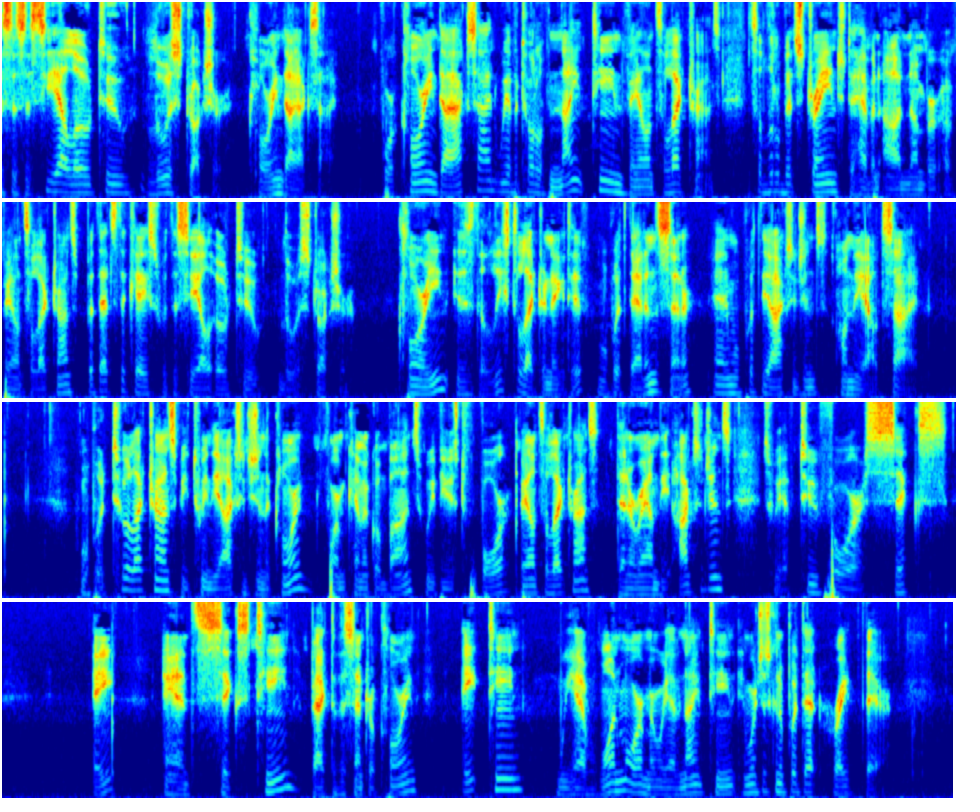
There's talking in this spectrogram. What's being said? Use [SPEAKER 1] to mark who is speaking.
[SPEAKER 1] This is a ClO2 Lewis structure, chlorine dioxide. For chlorine dioxide, we have a total of 19 valence electrons. It's a little bit strange to have an odd number of valence electrons, but that's the case with the ClO2 Lewis structure. Chlorine is the least electronegative. We'll put that in the center, and we'll put the oxygens on the outside. We'll put two electrons between the oxygen and the chlorine, form chemical bonds. We've used four valence electrons. Then around the oxygens, so we have two, four, six, eight, and 16. Back to the central chlorine. 18. We have one more. Remember, we have 19, and we're just going to put that right there.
